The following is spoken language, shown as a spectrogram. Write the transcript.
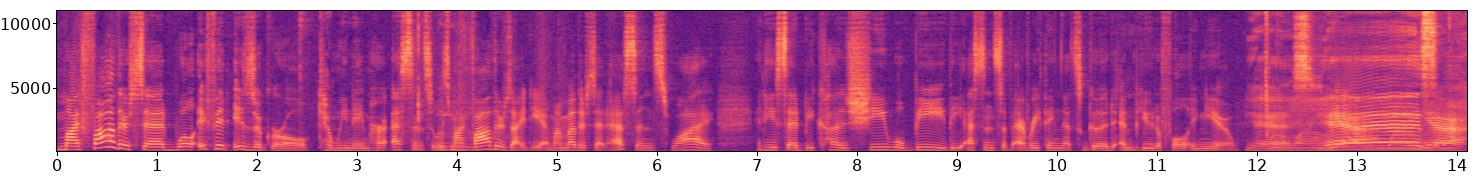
my father said, Well, if it is a girl, can we name her Essence? It was my father's idea. My mother said, Essence, why? And he said, Because she will be the essence of everything that's good and mm. beautiful in you. Yes. Oh, wow. Yes. Yeah.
